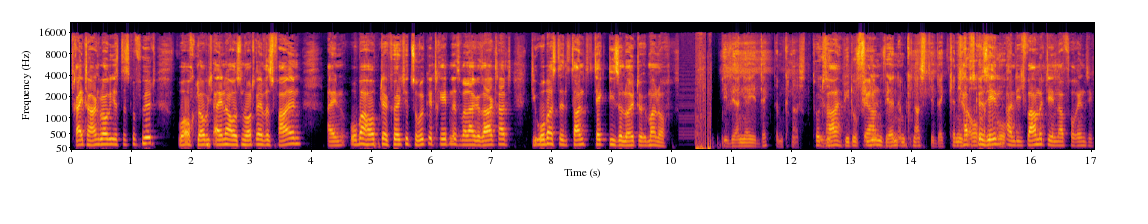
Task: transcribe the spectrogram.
drei Tagen glaube ich ist das gefühlt, wo auch glaube ich einer aus Nordrhein-Westfalen, ein Oberhaupt der Kirche zurückgetreten ist, weil er gesagt hat, die oberste Instanz deckt diese Leute immer noch. Die werden ja gedeckt im Knast. Total. Diese Pädophilen Ja. werden im Knast gedeckt. Kenn ich Ich habe es gesehen, auch. Andi, ich war mit denen in der Forensik.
